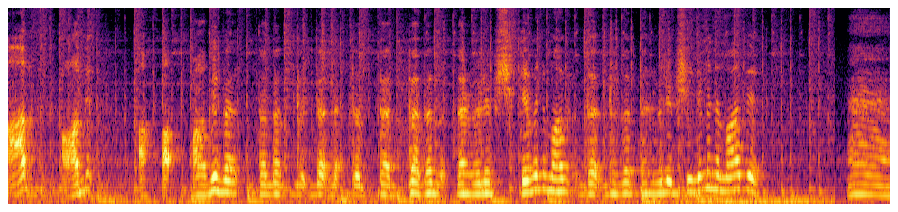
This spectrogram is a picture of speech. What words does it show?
Abi abi a- a- abi ben ben ben ben ben ben ben ben böyle bir şey demedim abi. Ben ben ben böyle bir şey demedim abi. He.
